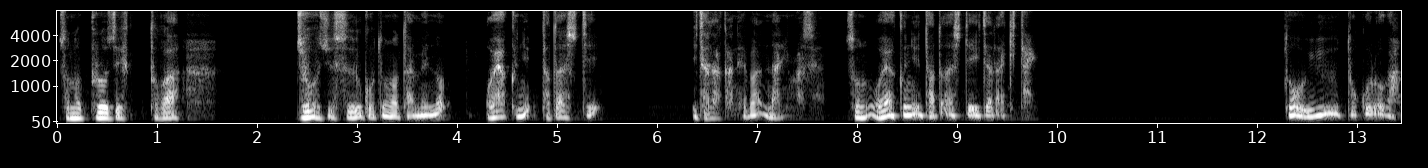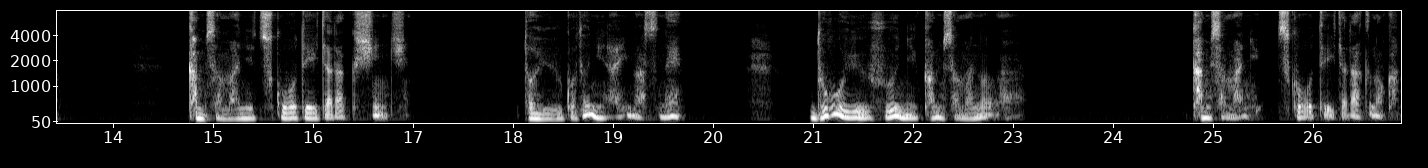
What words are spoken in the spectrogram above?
そのプロジェクトが成就することのためのお役に立たせていただかねばなりません。そのお役に立たせていただきたい。というところが神様に使うていただく信心ということになりますね。どういうふうに神様の神様に使うていただくのか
